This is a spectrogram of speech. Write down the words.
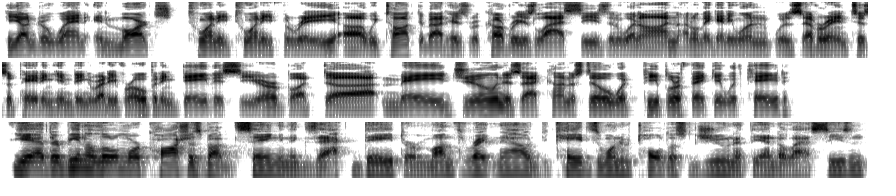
he underwent in March 2023. Uh, we talked about his recovery as last season went on. I don't think anyone was ever anticipating him being ready for opening day this year, but uh, May, June, is that kind of still what people are thinking with Cade? Yeah, they're being a little more cautious about saying an exact date or month right now. Cade's the one who told us June at the end of last season.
